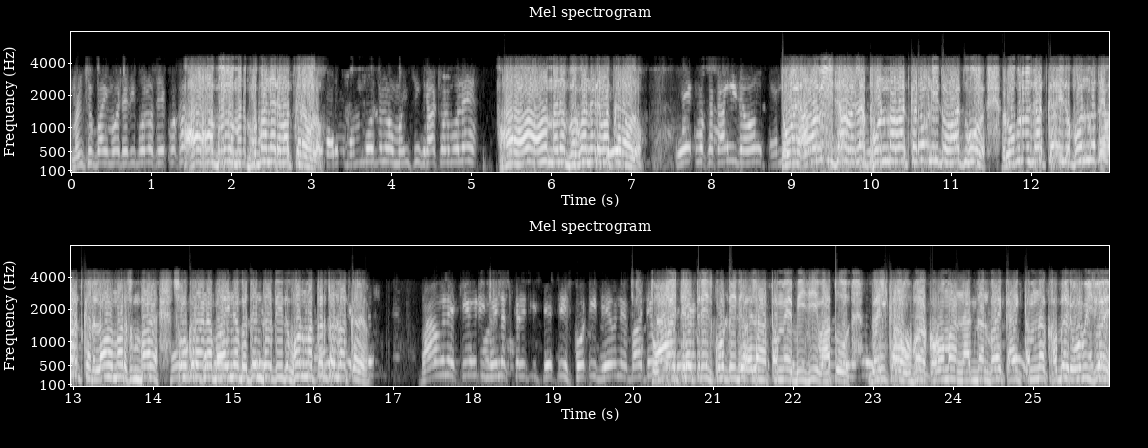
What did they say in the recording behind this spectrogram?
મનસુખભાઈ મોઢેથી બોલો છો એક વખત? હા હા બોલો મને ભગવાન હારે વાત કરાવો અરે મનસુખ રાઠોડ બોલે? હા હા હા મને ભગવાન હારે વાત કરાવો એક વખત આવી જાઓ તો આવી જાવ એટલે ફોનમાં વાત કરો નહીં તો વાત હું રૂબરૂ વાત કરી તો ફોનમાં તો વાત કરે. લાવો મારા છોકરાને ભાઈને બધાને થતી તો ફોનમાં તરત જ વાત કરે. ભાવને કેવડી મહેનત કરી હતી તેત્રીસ કોટી દેવને બાધે તોય તેત્રીસ કોટી દે એટલે તમે બીજી વાતો ગઈકા ઊભા કરો માં નાગદાનભાઈ કાંઈક તમને ખબર હોવી જોઈએ.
